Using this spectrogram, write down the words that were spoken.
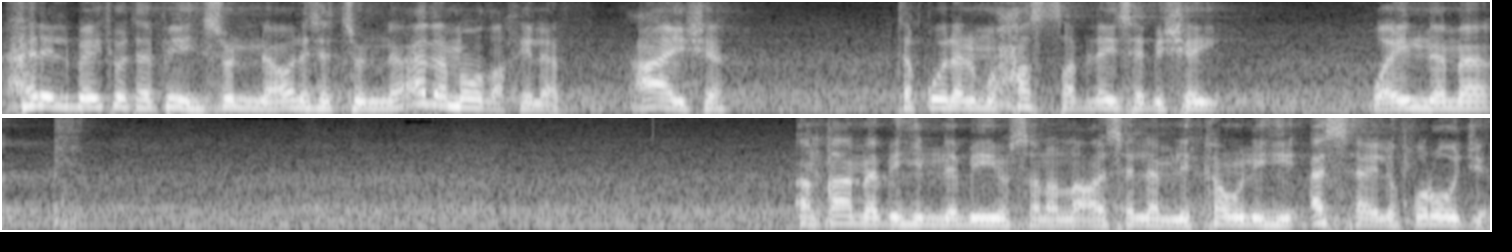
هل البيتوتة فيه سنة وليست سنة؟ هذا موضع خلاف. عائشة تقول المحصب ليس بشيء وإنما أقام به النبي صلى الله عليه وسلم لكونه أسهل لخروجه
